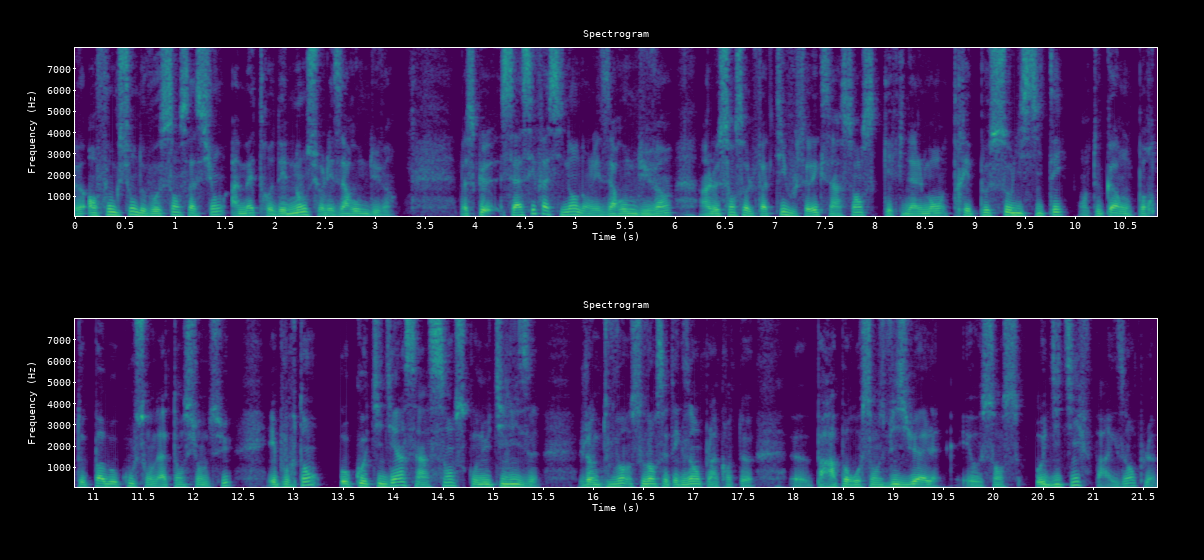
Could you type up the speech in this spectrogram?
euh, en fonction de vos sensations, à mettre des noms sur les arômes du vin. Parce que c'est assez fascinant dans les arômes du vin. Hein, le sens olfactif, vous savez que c'est un sens qui est finalement très peu sollicité. En tout cas, on porte pas beaucoup son attention dessus. Et pourtant, au quotidien, c'est un sens qu'on utilise. Je donne souvent, cet exemple hein, quand, euh, euh, par rapport au sens visuel et au sens auditif, par exemple,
